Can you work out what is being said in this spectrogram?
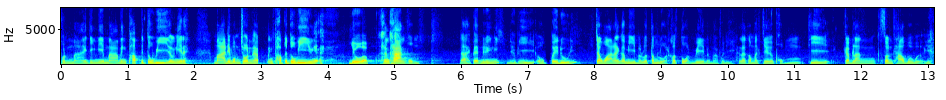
ชนหมาจริงๆนี่หมาแม่งพับเป็นตัววีตรงนี้เลยหมาที่ผมชนครับแม่งพับเป็นตัววีอย่างเงี้ยอยู่แบบข้างๆผม ได้แป๊บนึงนี่เดี๋ยวพี่ออกไปดูดิ จังหวะนั้นก็มีแบบรถตำรวจเขาตรวจเวรออกมาพอดี แล้วก็มาเจอผมที่กำลังส้นเท้าเวอร์ๆอยู่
